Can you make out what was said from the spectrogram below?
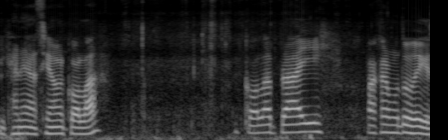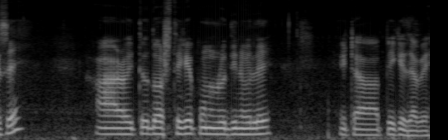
এখানে আছে আমার কলা। কলা প্রায় পাকার মতো হয়ে গেছে। আর হয়তো দশ থেকে পনেরো দিন হলে এটা পেকে যাবে।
